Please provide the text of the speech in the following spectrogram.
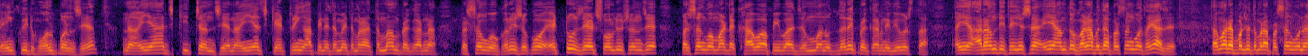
બેન્ક્વિટ હોલ પણ છે અને અહીંયા જ કિચન છે અને અહીંયા જ કેટરિંગ આપીને તમે તમારા તમામ પ્રકારના પ્રસંગો કરી શકો. એ ટુ ઝેડ સોલ્યુશન છે, પ્રસંગો માટે ખાવા, પીવા, જમવાનું, દરેક પ્રકારની વ્યવસ્થા અહીંયા આરામથી થઈ જશે. અહીંયા આમ તો ઘણા બધા પ્રસંગો થયા છે. તમારે પણ જો તમારા પ્રસંગોને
